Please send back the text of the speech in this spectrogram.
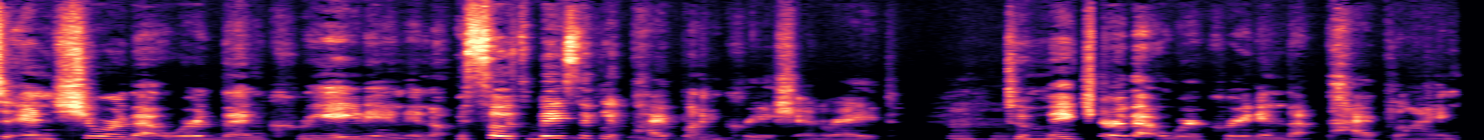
to ensure that we're then creating, you know, so it's basically pipeline creation, right? Mm-hmm. To make sure that we're creating that pipeline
